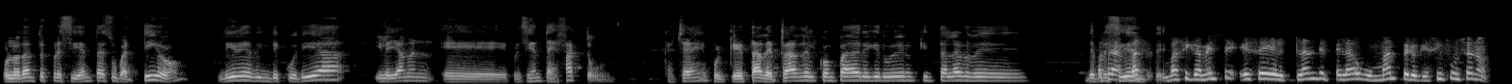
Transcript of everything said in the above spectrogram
Por lo tanto, es presidenta de su partido, líder indiscutida, y le llaman eh, presidenta de facto, ¿cachai? Porque está detrás del compadre que tuvieron que instalar de, de O sea, presidente. básicamente ese es el plan del pelado Guzmán, pero que sí funcionó.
